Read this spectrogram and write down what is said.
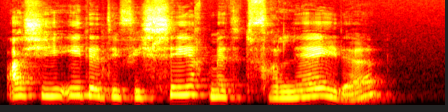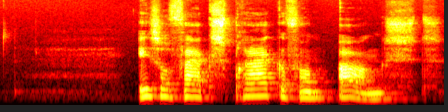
Als je je identificeert met het verleden, is er vaak sprake van angst.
